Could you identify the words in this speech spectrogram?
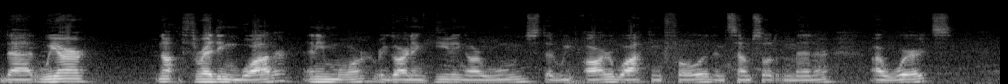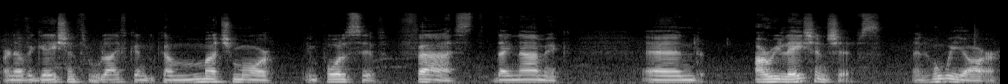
that we are not threading water anymore regarding healing our wounds that we are walking forward in some sort of manner our words our navigation through life can become much more impulsive fast dynamic and our relationships and who we are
